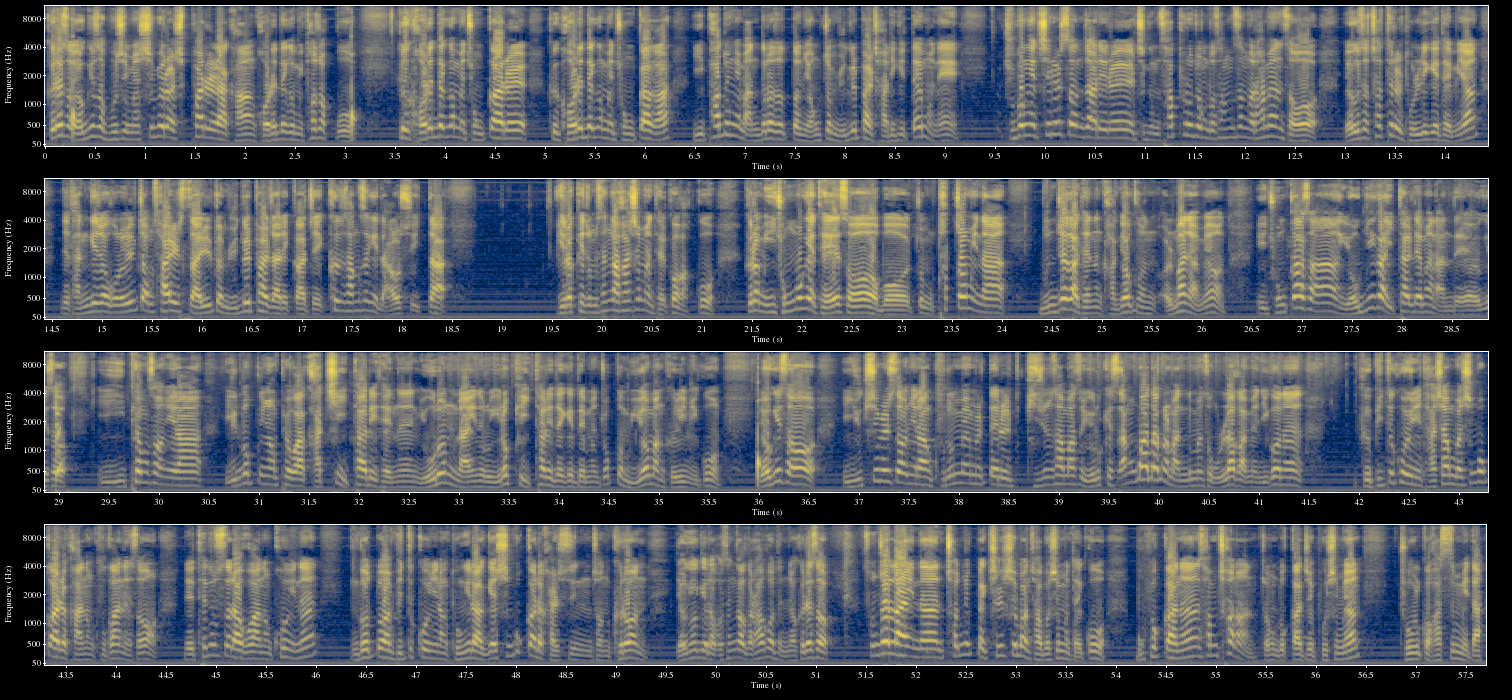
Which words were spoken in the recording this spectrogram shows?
그래서 여기서 보시면 11월 18일 날 강한 거래대금이 터졌고 그 거래대금의 종가를 그 거래대금의 종가가 이 파동이 만들어졌던 0.618 자리이기 때문에 주봉의 7일선 자리를 지금 4% 정도 상승을 하면서 여기서 차트를 돌리게 되면 이제 단기적으로 1.414, 1.618 자리까지 큰 상승이 나올 수 있다. 이렇게 좀 생각하시면 될 것 같고 그럼 이 종목에 대해서 뭐 좀 타점이나 문제가 되는 가격은 얼마냐면 이 종가상 여기가 이탈되면 안 돼요. 여기서 이 이평선이랑 일목균형표가 같이 이탈이 되는 요런 라인으로 이렇게 이탈이 되게 되면 조금 위험한 그림이고 여기서 이 61선이랑 구름 매물대를 기준 삼아서 이렇게 쌍바닥을 만들면서 올라가면 이거는 그 비트코인이 다시 한번 신고가를 가는 구간에서 네, 테두스라고 하는 코인은 이것 또한 비트코인이랑 동일하게 신고가를 갈 수 있는 전 그런 영역이라고 생각을 하거든요. 그래서 손절 라인은 1670원 잡으시면 되고 목표가는 3000원 정도까지 보시면 좋을 것 같습니다.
